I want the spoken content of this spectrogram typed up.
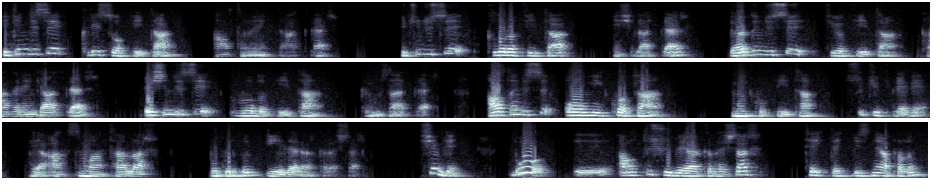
İkincisi krisofita. Altın renkli akler. Üçüncüsü klorofita. Yeşil akler. Dördüncüsü fiofita. Kahverengi akler. Beşincisi rodofita. Kırmızı akler. Altıncısı omikota. Mikofita. Su küpleri veya aksi mantarlar bu grubun üyeleri arkadaşlar. Şimdi bu e, 6 şubeyi arkadaşlar tek tek biz ne yapalım?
